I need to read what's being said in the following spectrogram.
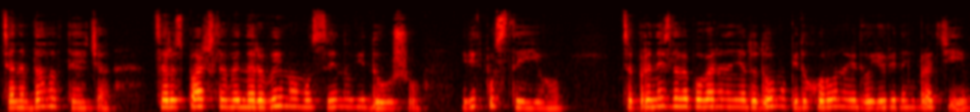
Це невдала втеча, це розпачливе нервимому синові душу. Відпусти його. Це принизливе повернення додому під охороною двоюрідних братів.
